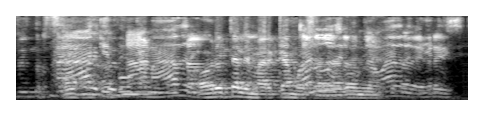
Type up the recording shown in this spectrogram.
Pues no sé. Ah, qué pues, poca madre. Ahorita le marcamos a Saludos la a la doña. Madre de tienes.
